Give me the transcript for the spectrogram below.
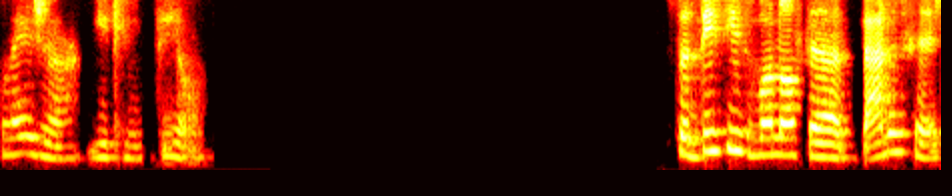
pleasure you can feel. So this is one of the benefit,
